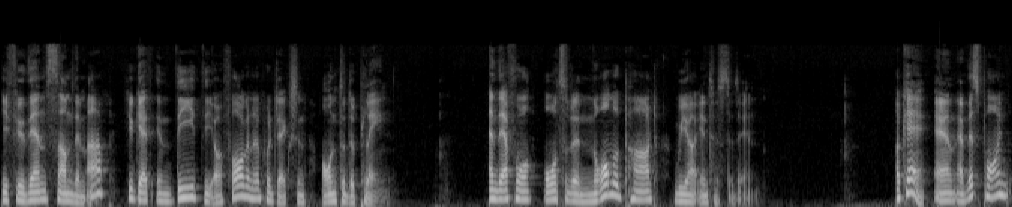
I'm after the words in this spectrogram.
If you then sum them up, you get indeed the orthogonal projection onto the plane. And therefore also the normal part we are interested in. Okay, and at this point,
